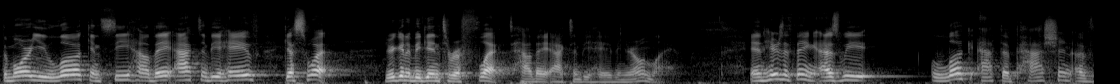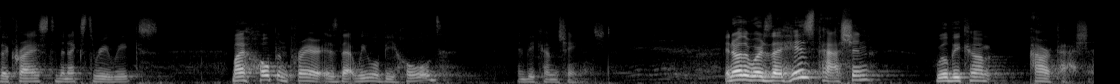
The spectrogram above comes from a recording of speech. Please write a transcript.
the more you look and see how they act and behave, guess what? You're going to begin to reflect how they act and behave in your own life. And here's the thing as we look at the passion of the Christ the next three weeks, my hope and prayer is that we will behold and become changed. In other words, that his passion will become our passion,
